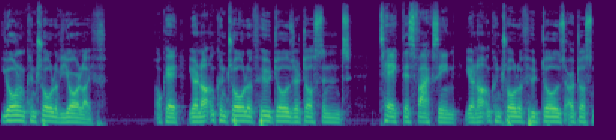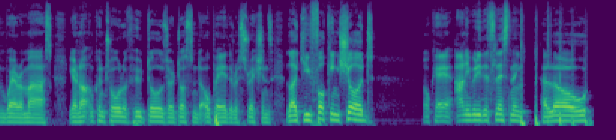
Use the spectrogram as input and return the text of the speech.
you're in control of your life. Okay? You're not in control of who does or doesn't take this vaccine. You're not in control of who does or doesn't wear a mask. You're not in control of who does or doesn't obey the restrictions like you fucking should. Okay, anybody that's listening, hello,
